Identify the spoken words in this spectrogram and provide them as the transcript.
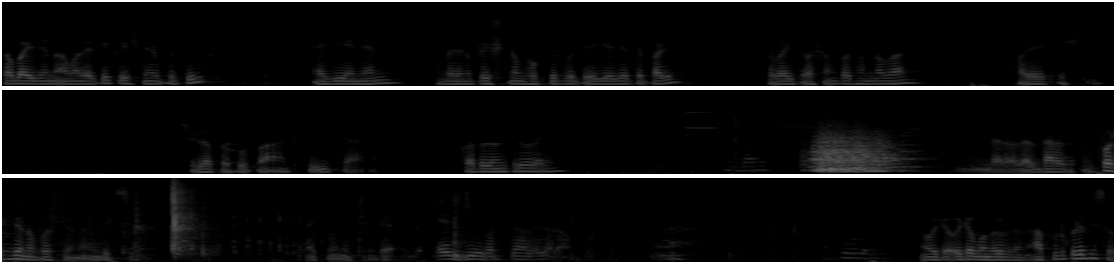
সবাই যেন আমাদেরকে কৃষ্ণের প্রতি এগিয়ে নেন। আমরা যেন কৃষ্ণ ভক্তির প্রতি এগিয়ে যেতে পারি। সবাইকে অসংখ্য ধন্যবাদ। হরে কৃষ্ণ। শিল প্রভুপাদ কি চায়? কতজন ছিল লাইভে দাঁড়াও দাঁড়াও দাঁড়াও পোস্ট দিও না পোস্ট দিও না আমি দেখছি। এক মিনিট এটা এইচডি করতে হবে দাঁড়াও। ওইটা ওইটা বন্ধ করে দেন আপলোড করে দিছো?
